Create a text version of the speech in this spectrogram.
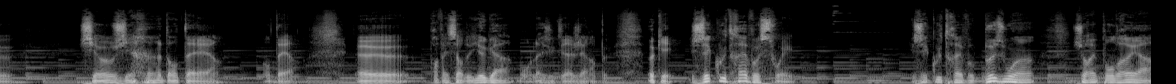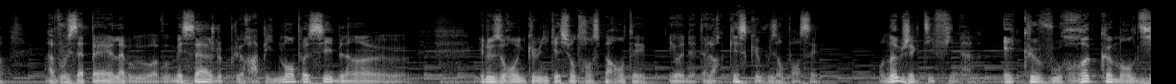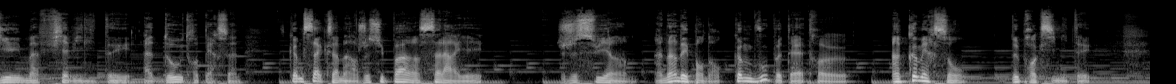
chirurgien dentaire, euh, professeur de yoga. Bon, là, j'exagère un peu. Ok, j'écouterai vos souhaits. J'écouterai vos besoins. Je répondrai à, à vos appels, à vos, messages le plus rapidement possible. Hein, euh, et nous aurons une communication transparente et, honnête. Alors, qu'est-ce que vous en pensez? Mon objectif final est que vous recommandiez ma fiabilité à d'autres personnes. C'est comme ça que ça marche. Je suis pas un salarié. Je suis un, un indépendant, comme vous peut-être, euh, un commerçant de proximité,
